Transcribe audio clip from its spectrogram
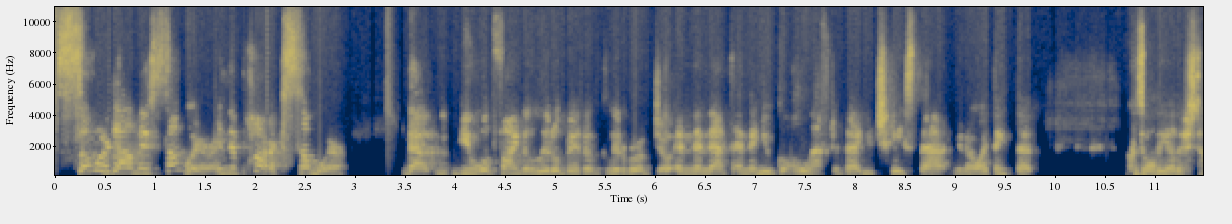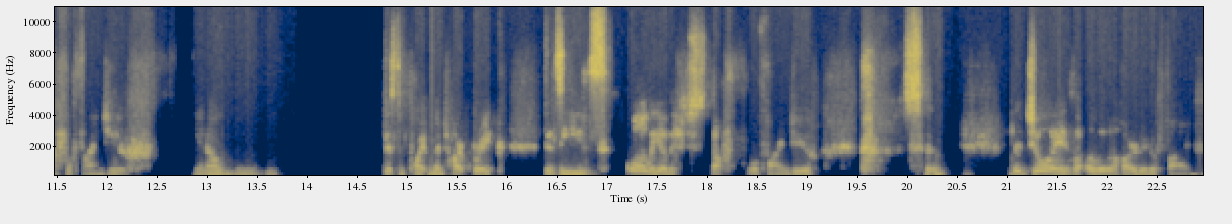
somewhere down there, somewhere in the park, somewhere that you will find a little bit of glitter of joy and then that's and then you go after that you chase that you know i think that because all the other stuff will find you you know disappointment heartbreak disease all the other stuff will find you. So the joy is a little harder to find.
